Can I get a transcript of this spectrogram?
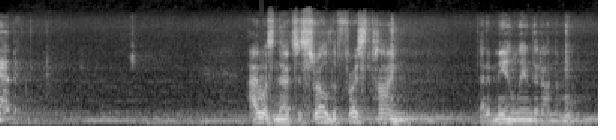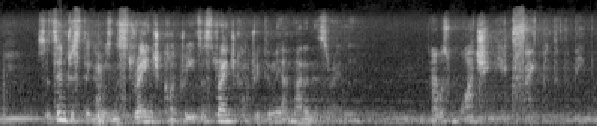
habit. I was in Eretz Yisrael the first time that a man landed on the moon. So it's interesting. I was in a strange country. It's a strange country to me. I'm not an Israeli. And I was watching the excitement of the people.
